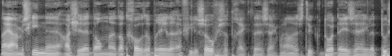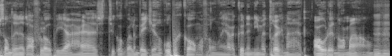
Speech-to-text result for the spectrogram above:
Nou ja, misschien eh, als je dan eh, dat groter, breder en filosofischer trekt, eh, zeg maar. Dat is natuurlijk door deze hele toestand in het afgelopen jaar, hè, is natuurlijk ook wel een beetje een roep gekomen van, ja, we kunnen niet meer terug naar het oude normaal. Mhm.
